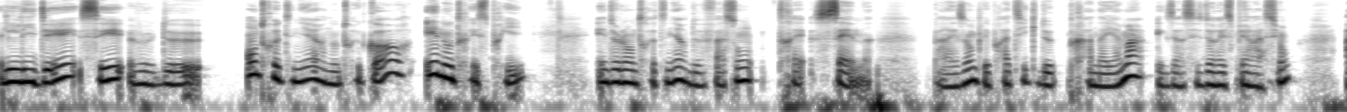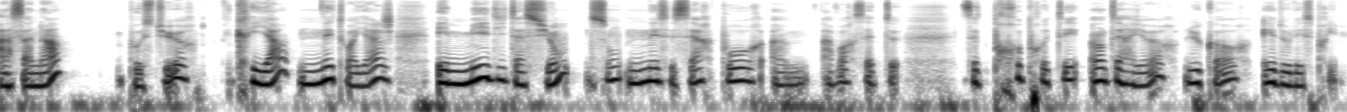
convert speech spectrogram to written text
L'idée, c'est euh, de entretenir notre corps et notre esprit et de l'entretenir de façon très saine. Par exemple, les pratiques de pranayama, exercice de respiration, asana, posture, kriya, nettoyage et méditation sont nécessaires pour euh, avoir cette, cette propreté intérieure du corps et de l'esprit.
